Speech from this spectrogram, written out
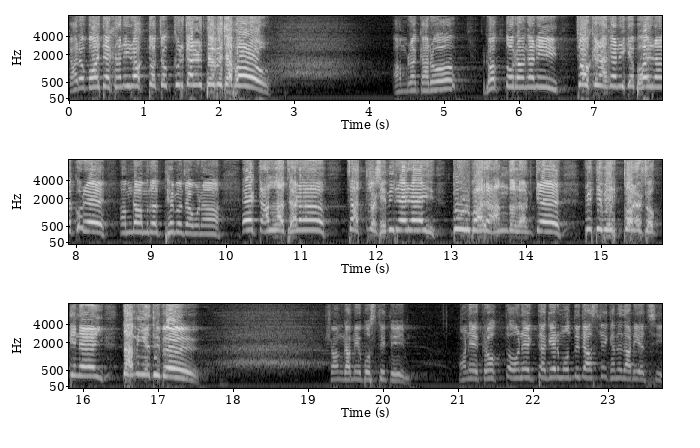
কারও ভয় দেখানি রক্ত চক্ষুর কারণে থেমে যাব? আমরা কারও রক্ত রাঙানি, চোখ রাঙানিকে ভয় না করে আমরা আমরা থেমে যাব না। এক আল্লাহ ছাড়া ছাত্র শিবিরের এই দুর্বার আন্দোলনকে পৃথিবীর কোন শক্তি নেই, থামিয়ে দিবে। সংগ্রামী উপস্থিতি, অনেক রক্ত, অনেক ত্যাগের মধ্যে দিয়ে আজকে এখানে দাঁড়িয়েছি।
